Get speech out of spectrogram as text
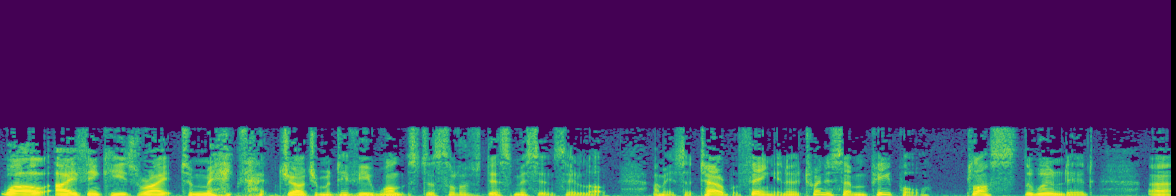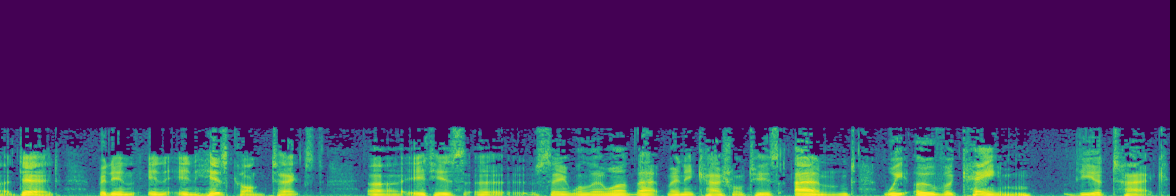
Well, I think he's right to make that judgment if he wants to sort of dismiss it and say, "Look, I mean, it's a terrible thing. You know, 27 people plus the wounded, uh, dead. But in, in, in his context, uh, it is uh, saying, well, there weren't that many casualties, and we overcame the attack.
